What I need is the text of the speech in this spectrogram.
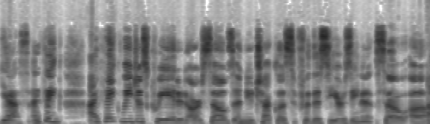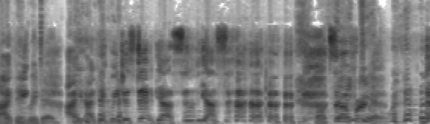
Yes, I think I think we just created ourselves a new checklist for this year, Zeenat. So uh, I, I think we did. I, I think we just did. Yes, yes. Well, So thank for- you. no,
